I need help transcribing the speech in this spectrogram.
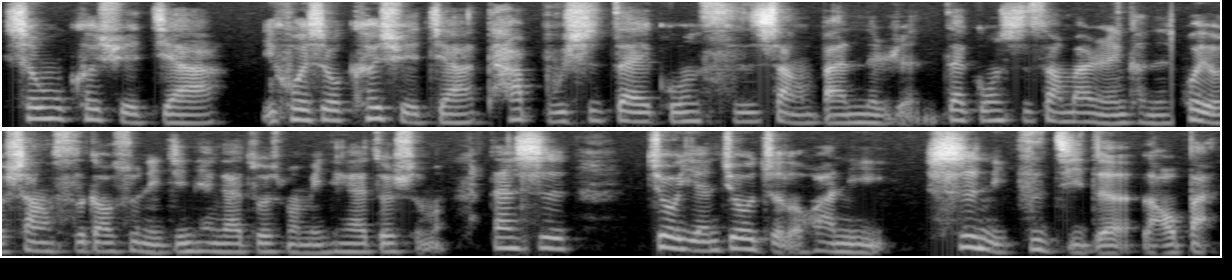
生物科学家，亦或者说科学家，他不是在公司上班的人，在公司上班人可能会有上司告诉你今天该做什么，明天该做什么。但是就研究者的话，你是你自己的老板，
